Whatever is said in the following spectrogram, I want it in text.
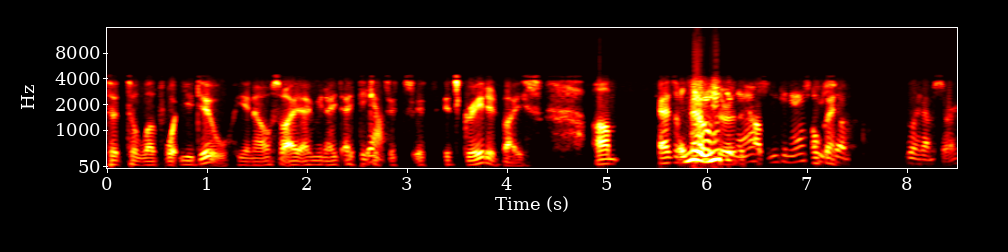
to, to love what you do. You know, so I, I mean, I, I think yeah. it's it's it's it's great advice. Um, as a and, founder, you, know, you can ask, you can ask oh, yourself. Go ahead. I'm sorry.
